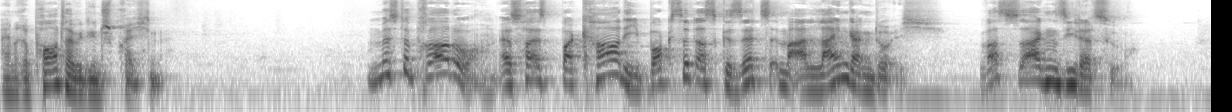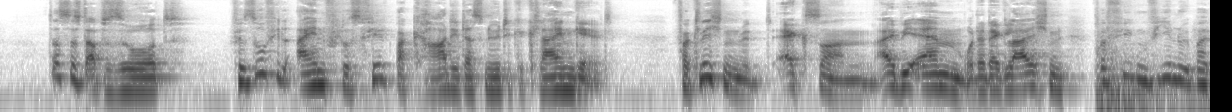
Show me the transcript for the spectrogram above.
Ein Reporter will ihn sprechen. Mr. Prado, es heißt Bacardi boxe das Gesetz im Alleingang durch. Was sagen Sie dazu? Das ist absurd. Für so viel Einfluss fehlt Bacardi das nötige Kleingeld. Verglichen mit Exxon, IBM oder dergleichen verfügen wir nur über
